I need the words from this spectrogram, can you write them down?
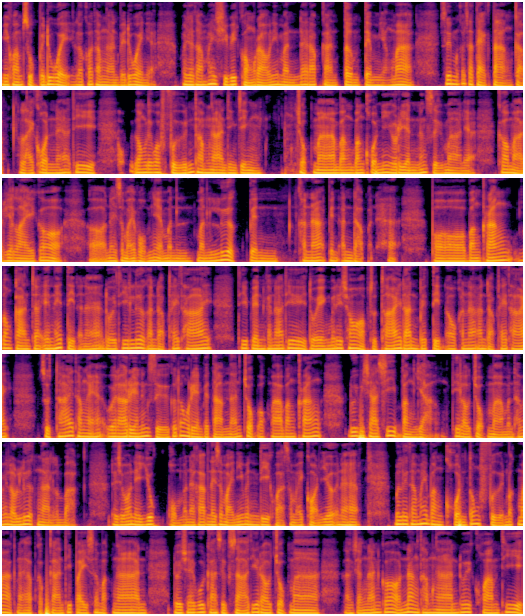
มีความสุขไปด้วย แล้วก็ทำงานไปด้วยเนี่ยมันจะทำให้ชีวิตของเรานี่มันได้รับการเติมเต็มอย่างมาก ซึ่งมันก็จะแตกต่างกับหลายคนนะฮะที่ต้องเรียกว่าฝืนทำงานจริง ๆ จบมาบางบางคนนี่เรียนหนังสือมาเนี่ยเข้ามหาวิทยาลัยก็ ในสมัยผมเนี่ยมันมันเลือกเป็นคณะเป็นอันดับนะฮะพอบางครั้งต้องการจะเอ็นให้ติดนะฮะ โดยที่เลือกอันดับท้ายๆ ที่เป็นคณะที่ตัวเองไม่ได้ชอบ สุดท้ายดันไปติดเอาคณะอันดับท้ายๆ สุดท้ายทำไงฮะ เวลาเรียนหนังสือก็ต้องเรียนไปตามนั้นจบออกมาบางครั้ง ด้วยวิชาชีพบางอย่าง ที่เราจบมามันทำให้เราเลือกงานลำบาก โดยเฉพาะในยุคผมนะครับ ในสมัยนี้มันดีกว่าสมัยก่อนเยอะนะฮะ มันเลยทำให้บางคนต้องฝืนมากๆนะครับ กับการที่ไปสมัครงาน โดยใช้วุฒิการศึกษาที่เราจบมา หลังจากนั้นก็นั่งทำงานด้วยความที่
